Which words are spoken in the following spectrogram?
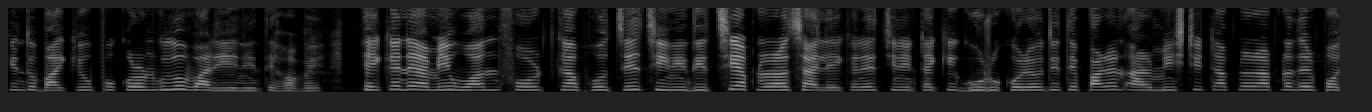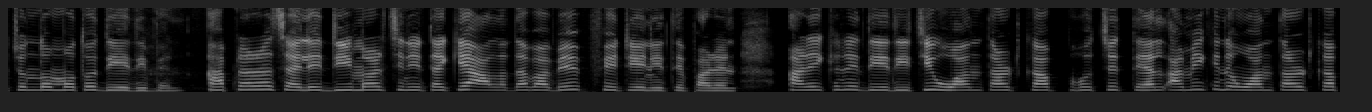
কিন্তু বাকি উপকরণগুলো বাড়িয়ে নিতে হবে। এখানে আমি ওয়ান ফোর্থ কাপ হচ্ছে চিনি দিচ্ছি। আপনারা চাইলে এখানে চিনিটাকে গুঁড়ো করেও দিতে পারেন আর মিষ্টিটা আপনারা আপনাদের পছন্দ মতো দিয়ে দিবেন। আপনারা চাইলে ডিম আর চিনিটাকে আলাদাভাবে ফেটিয়ে নিতে পারেন। আর এখানে দিয়ে দিচ্ছি ওয়ান থার্ড কাপ হচ্ছে তেল। আমি এখানে ওয়ান থার্ড কাপ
